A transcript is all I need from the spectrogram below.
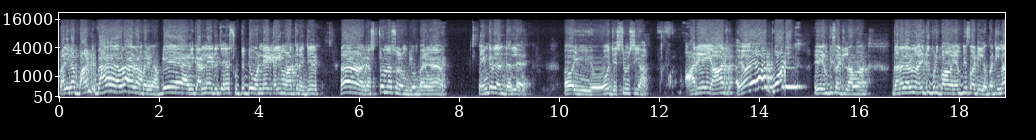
பார்த்தீங்கன்னா பாண்டு வேற லெவலில் ஆடுறான் பாருங்க. அப்படியே அதுக்கு அண்ணன் எடுத்து சுட்டுட்டு உடனே கை மாத்துறது. ஆ கஷ்டம் தான் சொல்ல முடியும் பாருங்க. எங்க இருக்கான்னு தெரியல. ஐயோ ஜஸ்ட் மிஸ்ஸியா அரே யார்? ஐயோ போடி. எம்பி ஃபார்ட்டில அவன். கரகரன்னு அழுத்தி பிடிப்பான் எம்பி ஃபார்ட்டியில் பாத்தீங்கன்னா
